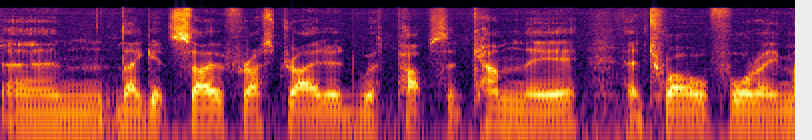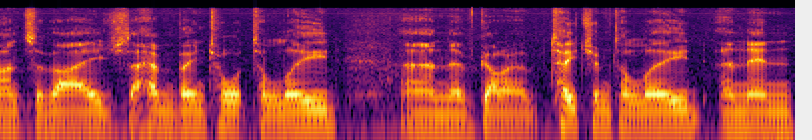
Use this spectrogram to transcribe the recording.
and they get so frustrated with pups that come there at 12, 14 months of age. They haven't been taught to lead, and they've got to teach them to lead. And then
